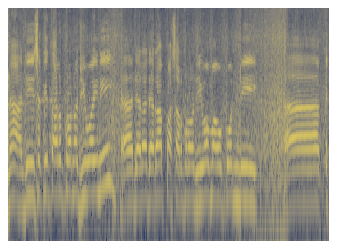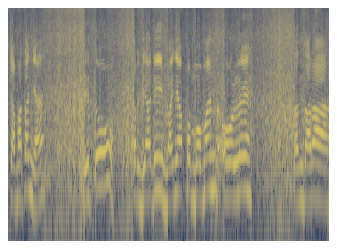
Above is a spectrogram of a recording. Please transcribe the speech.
Nah, di sekitar Pronojiwo ini, eh, daerah-daerah pasar Pronojiwo maupun di uh, kecamatannya, itu terjadi banyak pemboman oleh tentara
